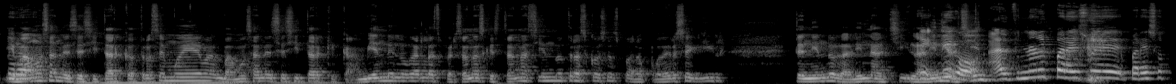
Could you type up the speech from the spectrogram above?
Y Pero- vamos a necesitar que otros se muevan, vamos a necesitar que cambien de lugar las personas que están haciendo otras cosas para poder seguir teniendo la línea al, chi- la línea digo, al 100. al final para eso, eres- para eso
